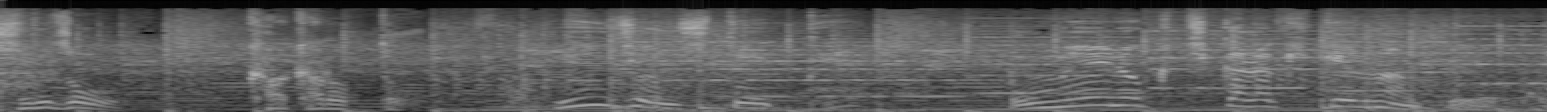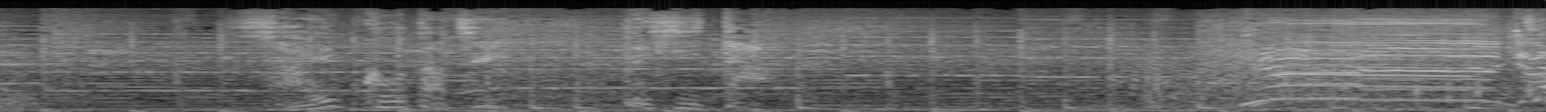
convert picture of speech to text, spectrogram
するぞ。カカロット。フュージョンしてっておめえの口から聞けるなんて最高だぜ。ベジータフュージョン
